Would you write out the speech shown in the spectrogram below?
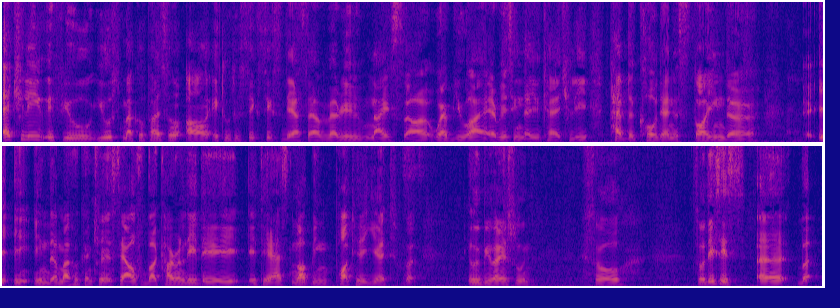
actually, if you use MicroPython on 82266, there's a very nice uh, web UI, everything that you can actually type the code and store in the in, in the microcontroller itself. But currently, they, it has not been ported yet, but it will be very soon. So, so this is, uh, but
